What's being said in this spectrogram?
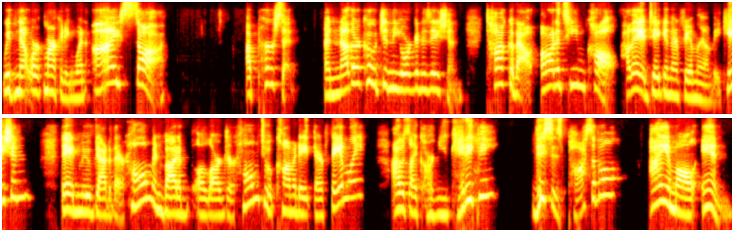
with network marketing, when I saw a person, another coach in the organization, talk about on a team call how they had taken their family on vacation, they had moved out of their home and bought a, a larger home to accommodate their family. I was like, Are you kidding me? This is possible. I am all in.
